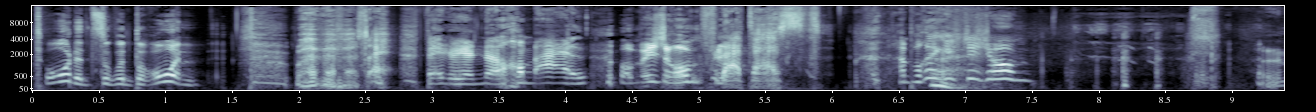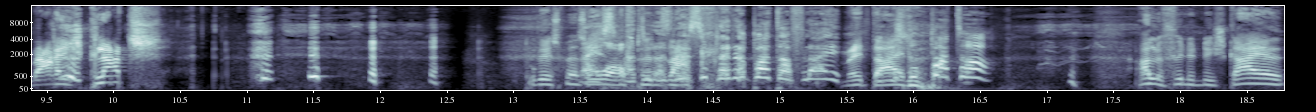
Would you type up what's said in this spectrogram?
Tode zu bedrohen. Wenn du hier nochmal um mich rumflatterst, dann bringe ich dich um. Dann mach ich Klatsch. Du gehst mir so auf den Sack. du kleiner Butterfly. Mit Du deinem. Butter. Alle finden dich geil,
